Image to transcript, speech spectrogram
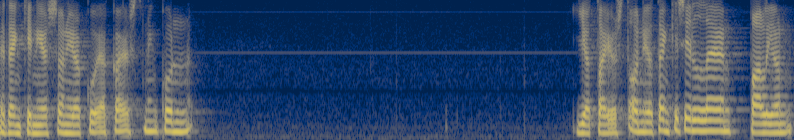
etenkin jos on joku, joka just niin kuin jota just on jotenkin silleen paljon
